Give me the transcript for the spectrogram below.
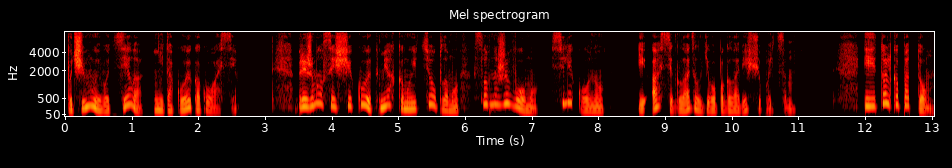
почему его тело не такое, как у Аси. Прижимался щекой к мягкому и теплому, словно живому, силикону, и Аси гладил его по голове щупальцем. И только потом,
